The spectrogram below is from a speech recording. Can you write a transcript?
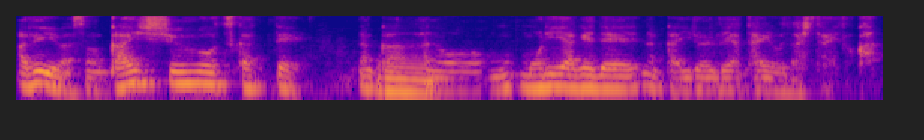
あるいはその外周を使ってなんか、うん、あの盛り上げでなんかいろいろ屋台を出したりとか、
